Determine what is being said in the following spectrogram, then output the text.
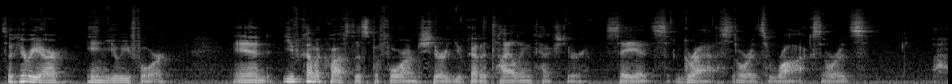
So here we are in UE4. And you've come across this before, I'm sure. You've got a tiling texture. Say it's grass, or it's rocks, or it's uh,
